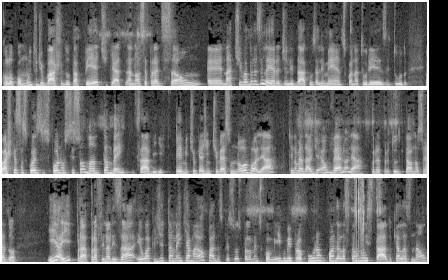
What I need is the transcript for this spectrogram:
colocou muito debaixo do tapete, que é a, a nossa tradição é, nativa brasileira, de lidar com os alimentos, com a natureza e tudo. Eu acho que essas coisas foram se somando também, sabe? E permitiu que a gente tivesse um novo olhar, que na verdade é um velho olhar para tudo que está ao nosso redor. E aí, para finalizar, eu acredito também que a maior parte das pessoas, pelo menos comigo, me procuram quando elas estão num estado que elas não.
